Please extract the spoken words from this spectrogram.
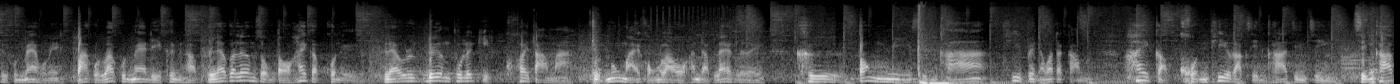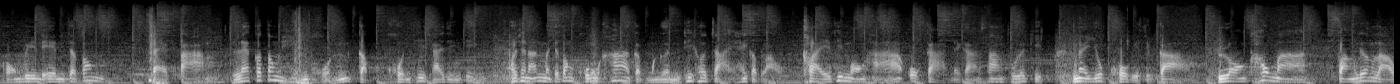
คือคุณแม่ผมเองปรากฏว่าคุณแม่ดีขึ้นครับ แล้วก็เริ่มส่งต่อให้กับคนอื่น แล้วเรื่องธุรกิจค่อยตามมา จุดมุ่งหมายของเราอันดับแรกเลย คือต้องมีสินค้าที่เป็นนวัตกรรม ให้กับคนที่รักสินค้าจริง ๆ สินค้าของ BN จะต้องแตกต่างและก็ต้องเห็นผลกับคนที่ใช้จริง ๆ เพราะฉะนั้นมันจะต้องคุ้มค่ากับเงินที่เขาจ่ายให้กับเรา ใครที่มองหาโอกาสในการสร้างธุรกิจในยุคโควิด -19 ลองเข้ามา ฟังเรื่องราว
